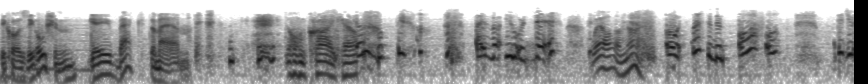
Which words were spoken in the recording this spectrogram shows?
because the ocean gave back the man. Don't cry, Carol. I thought you were dead. Well, I'm not. Oh, it must have been awful. Did you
